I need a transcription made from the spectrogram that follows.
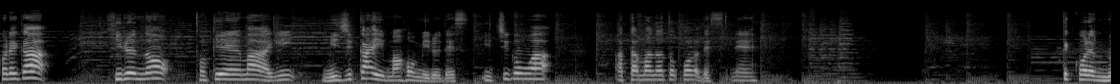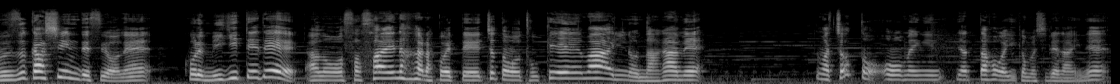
これが昼の時計回り短いマホミルです。いちごは頭のところですね。で、これ難しいんですよね。これ右手で、あの、支えながらこうやって、ちょっと時計回りの長め。まあちょっと多めにやった方がいいかもしれないね。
